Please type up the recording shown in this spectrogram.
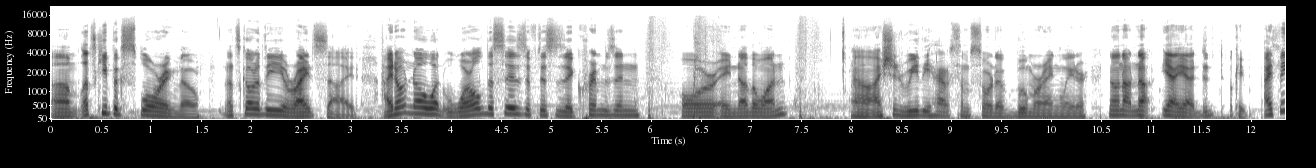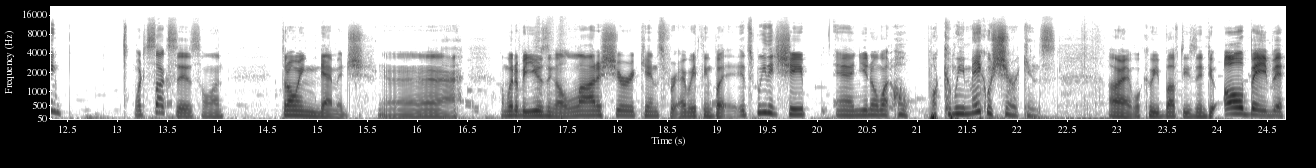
Um, let's keep exploring, though. Let's go to the right side. I don't know what world this is, if this is a Crimson or another one. Uh, I should really have some sort of boomerang later. No, not, not, yeah, yeah. Did, okay, I think what sucks is, hold on, throwing damage. Uh, I'm going to be using a lot of shurikens for everything, but it's really cheap. And you know what? Oh, what can we make with shurikens? All right, what can we buff these into? Oh, baby,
